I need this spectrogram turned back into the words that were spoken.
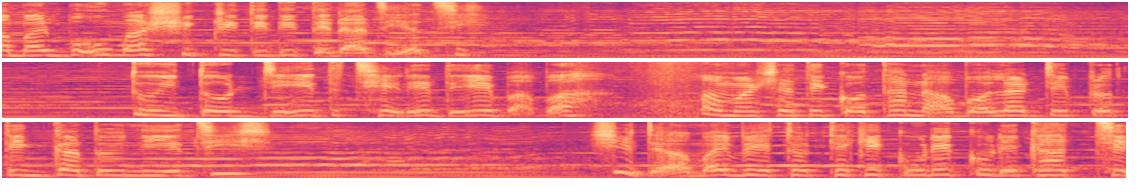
আমার বৌমার স্বীকৃতি দিতে রাজি আছি। তুই তোর জেদ ছেড়ে দে, বাবা। আমার সাথে কথা না বলার যে প্রতিজ্ঞা তুই নিয়েছিস, সেটা আমায় ভেতর থেকে কুড়ে কুড়ে খাচ্ছে।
